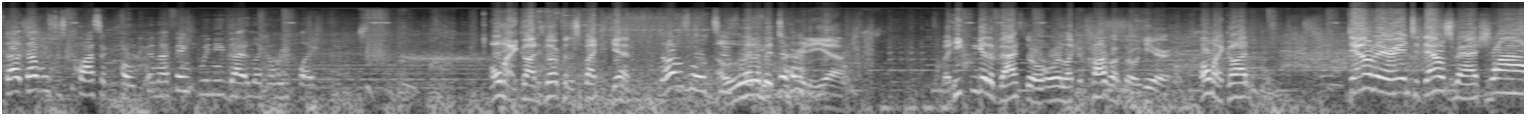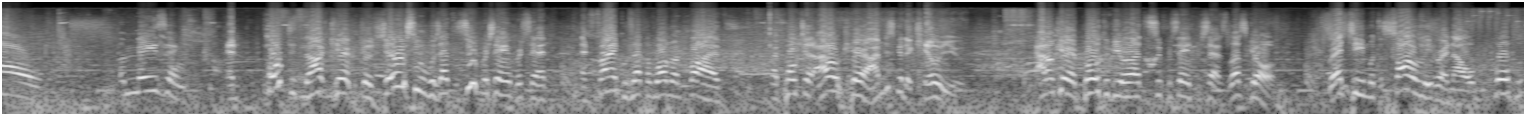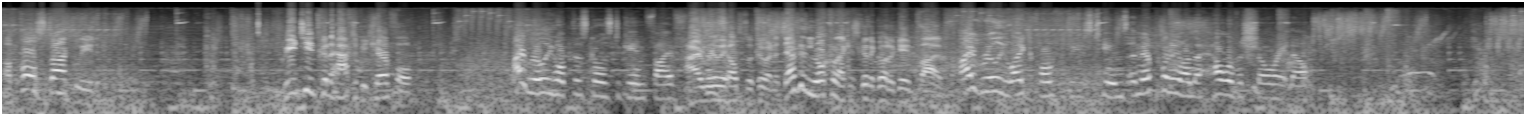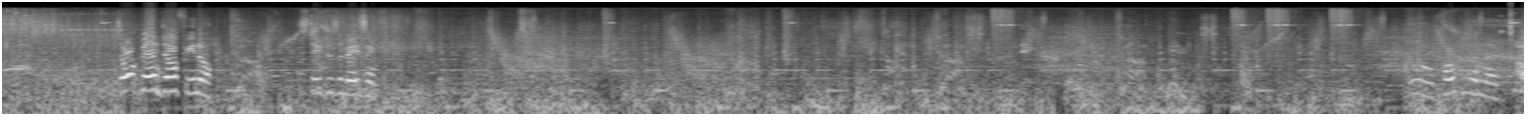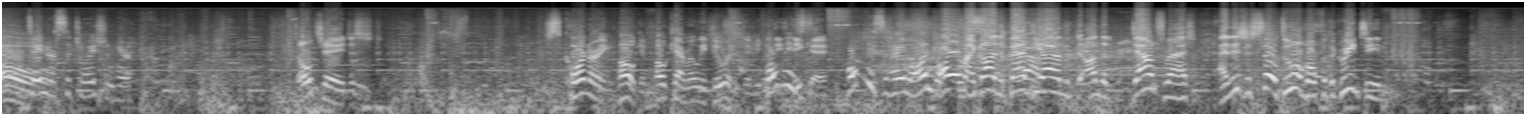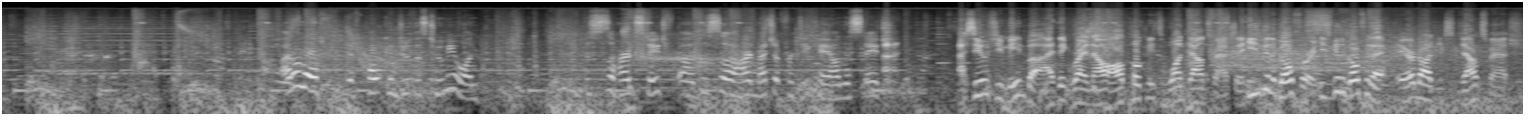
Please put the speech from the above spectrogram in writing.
That that was just classic Poke, and I think we need that in like a replay. Oh my god, he's going for the spike again. That was a little too A little bit too greedy, yeah. But he can get a back throw or like a cargo throw here. Oh my god. Down air into down smash. wow, amazing. And Poke did not care because Zero Suit was at the Super Saiyan percent and Frank was at the 115. And Poke said, I don't care, I'm just gonna kill you. I don't care if both of you are at the Super Saiyan percent. Let's go. Red team with a solid lead right now, full, a full stock lead. Green team's gonna have to be careful. I really hope this goes to game five. I really hope so too, and it's definitely looking like it's gonna go to game five. I really like both of these teams, and they're putting on the hell of a show right now. Don't ban Delfino. Stage is amazing. Ooh, Poke is in a Oh. dangerous situation here. Dolce just just cornering Poke, and Poke can't really do anything because Poke he's DK. Poke needs to hang on Oh my god, the bad Yeah. DI on the, on the down smash, and this is still doable for the green team. I don't know if, if Poke can do this 2v1. This is a hard stage, uh, this is a hard matchup for DK on this stage. I see what you mean, but I think right now all Poke needs one down smash, and he's gonna go for it. He's gonna go for that air dodge into down smash.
